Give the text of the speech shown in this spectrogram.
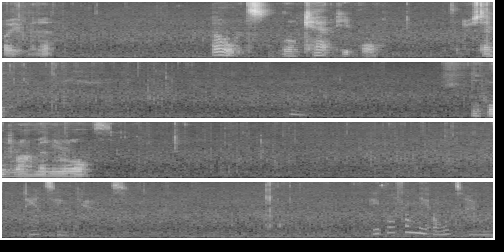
Wait a minute. Oh, it's little cat people. That's interesting. Ramen roll. Dancing cats. People from the old time were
